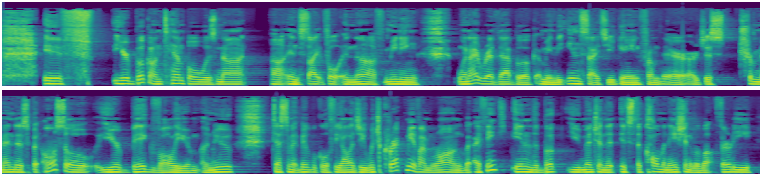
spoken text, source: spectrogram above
if your book on temple was not uh, insightful enough. Meaning, when I read that book, I mean, the insights you gain from there are just tremendous, but also your big volume, a New Testament biblical theology, which correct me if I'm wrong, but I think in the book you mentioned that it's the culmination of about 30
